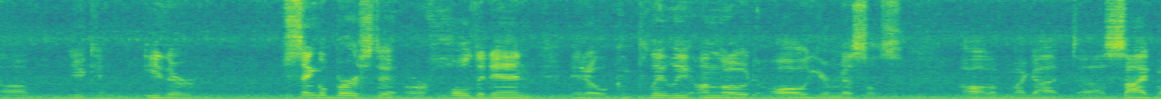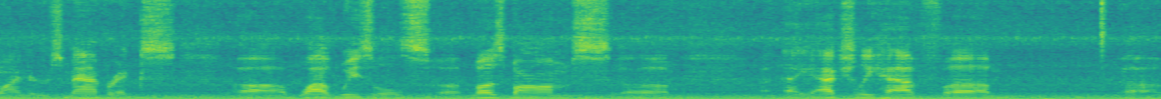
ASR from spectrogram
Um, you can either single burst it or hold it in. It'll completely unload all your missiles. All of them. I got uh, Sidewinders, Mavericks, uh, Wild Weasels, uh, Buzz Bombs. Uh, I actually have uh, uh,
